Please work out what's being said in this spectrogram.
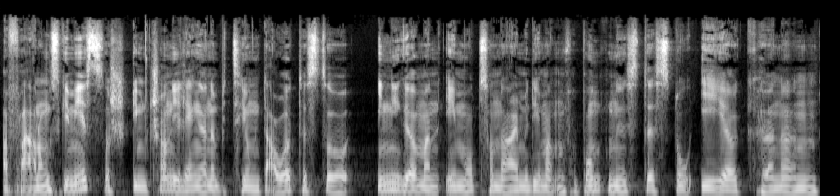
erfahrungsgemäß, das stimmt schon, je länger eine Beziehung dauert, desto inniger man emotional mit jemandem verbunden ist, desto eher können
